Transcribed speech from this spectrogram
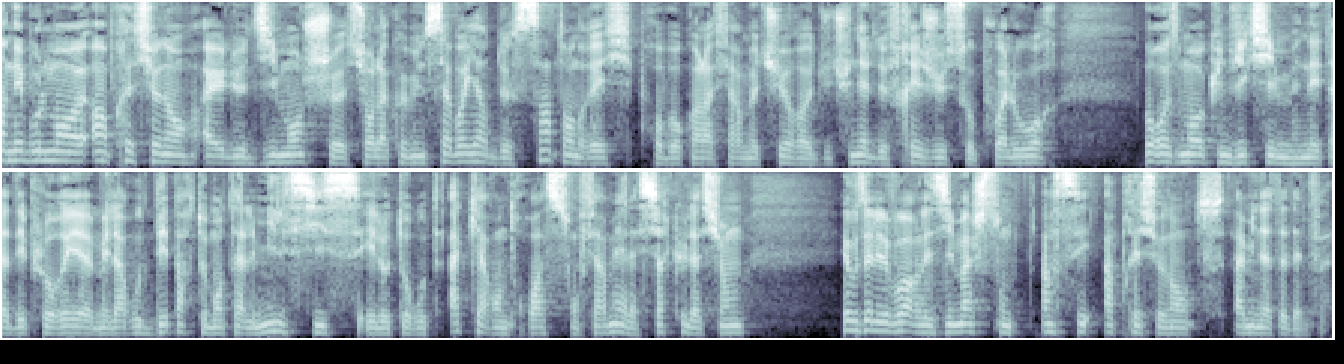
Un éboulement impressionnant a eu lieu dimanche sur la commune savoyarde de Saint-André, provoquant la fermeture du tunnel de Fréjus au poids lourd. Heureusement, aucune victime n'est à déplorer, mais la route départementale 1006 et l'autoroute A43 sont fermées à la circulation. Et vous allez le voir, les images sont assez impressionnantes. Aminata Demphal.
